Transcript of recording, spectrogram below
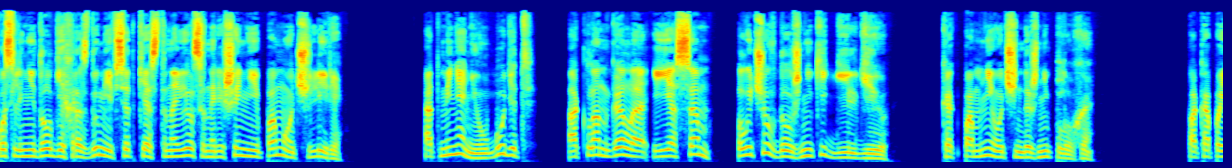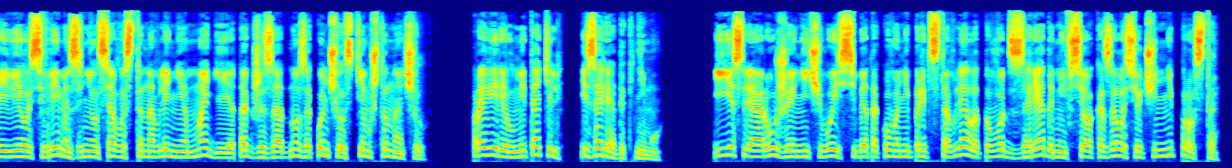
После недолгих раздумий все-таки остановился на решении помочь Лире. От меня не убудет, а клан Гала и я сам получу в должники гильдию. Как по мне, очень даже неплохо. Пока появилось время, занялся восстановлением магии, а также заодно закончил с тем, что начал проверил метатель и заряды к нему. И если оружие ничего из себя такого не представляло, то вот с зарядами все оказалось очень непросто.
